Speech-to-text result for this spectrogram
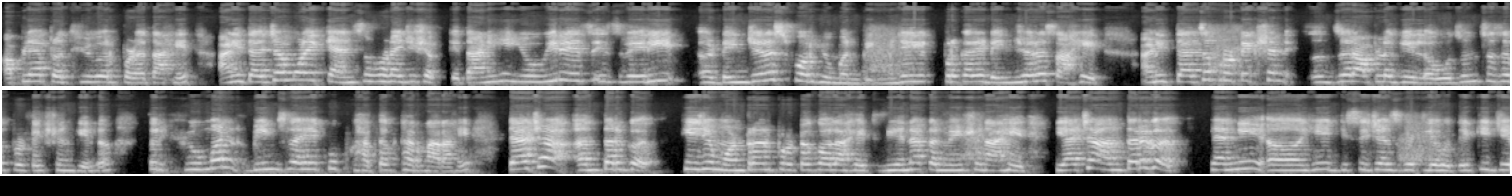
आपल्या पृथ्वीवर पडत आहेत आणि त्याच्यामुळे कॅन्सर होण्याची शक्यता. आणि ही UV rays is very dangerous for human being म्हणजे एक प्रकारे डेंजरस आहेत. आणि त्याचं प्रोटेक्शन जर आपलं गेलं ओझोनचं जर प्रोटेक्शन केलं तर ह्युमन बिंग्सला हे खूप घातक ठरणार आहे. त्याच्या अंतर्गत हे जे मॉन्ट्रल प्रोटोकॉल आहेत व्हिएना कन्व्हेन्शन आहेत याच्या अंतर्गत यांनी हे डिसिजन्स घेतले होते की जे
